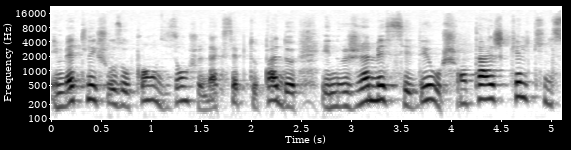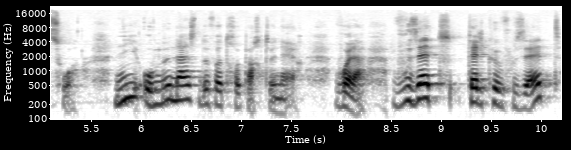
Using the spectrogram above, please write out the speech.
et mettre les choses au point en disant je n'accepte pas de et ne jamais céder au chantage quel qu'il soit, ni aux menaces de votre partenaire. Voilà, vous êtes tel que vous êtes,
